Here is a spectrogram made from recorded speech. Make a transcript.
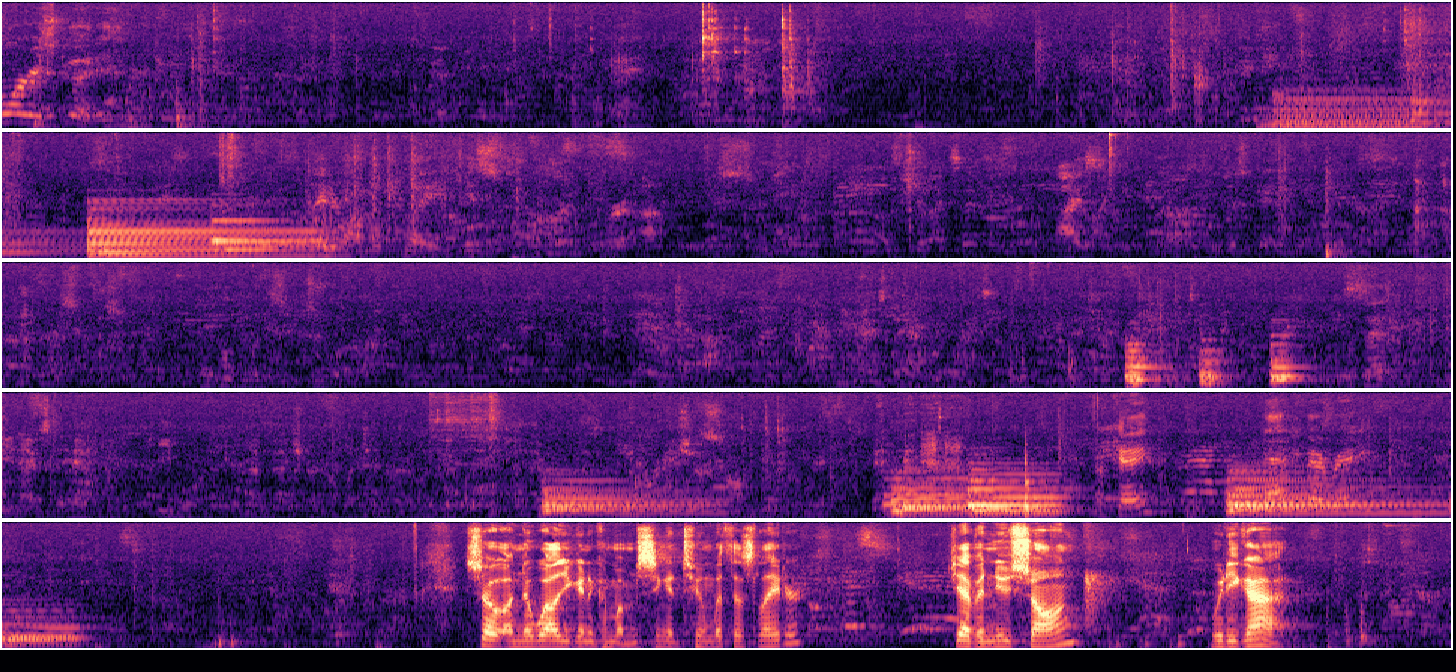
Four is good, isn't it? So, uh, Noel, you're going to come up and sing a tune with us later? Do you have a new song? What do you got?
